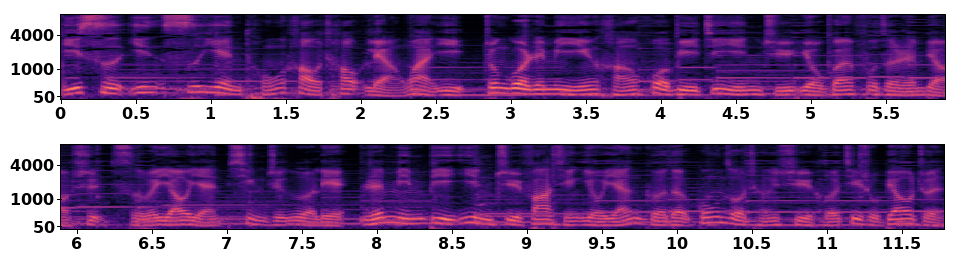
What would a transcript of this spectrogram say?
疑似因私印同号钞两万亿。中国人民银行货币金银局有关负责人表示，此为谣言，性质恶劣。人民币印制发行有严格的工作程序和技术标准，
